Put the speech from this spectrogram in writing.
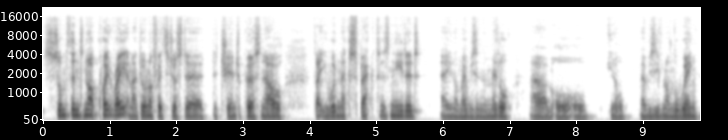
something's not quite right, and I don't know if it's just a, a change of personnel that you wouldn't expect is needed. Uh, you know, maybe he's in the middle, um, or, or you know, maybe he's even on the wing.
